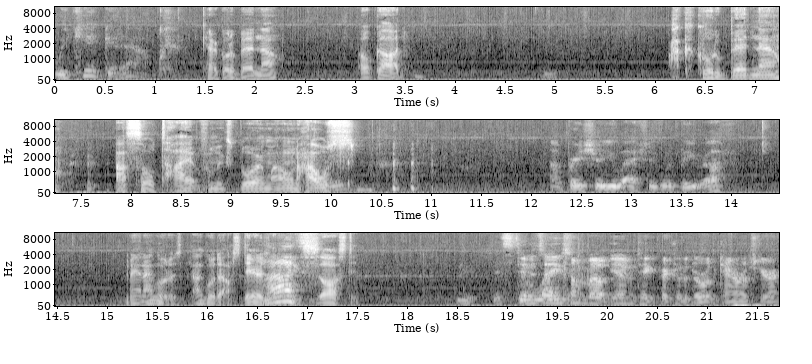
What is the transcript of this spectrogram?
We can't get out. Can I go to bed now? Oh God. I could go to bed now. I'm so tired from exploring my own house. I'm pretty sure you actually would be, Rob. Man, I go to I go downstairs and I'm exhausted. It's still Didn't it say something about you having to take a picture of the door with the camera obscura?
